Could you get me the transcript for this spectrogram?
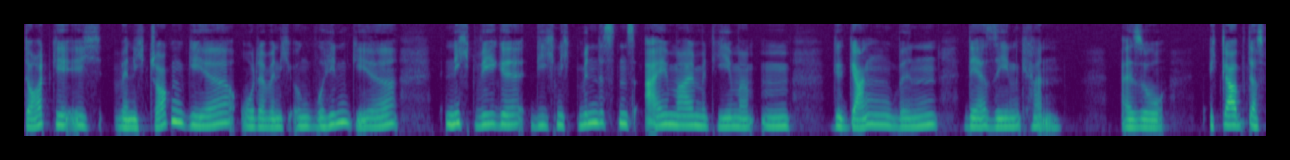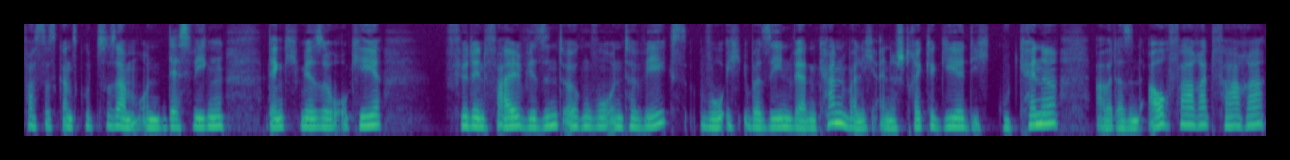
dort gehe ich, wenn ich joggen gehe oder wenn ich irgendwo hingehe, nicht Wege, die ich nicht mindestens einmal mit jemandem gegangen bin, der sehen kann. Also ich glaube, das fasst das ganz gut zusammen. Und deswegen denke ich mir so, okay, für den Fall, wir sind irgendwo unterwegs, wo ich übersehen werden kann, weil ich eine Strecke gehe, die ich gut kenne, aber da sind auch Fahrradfahrer,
